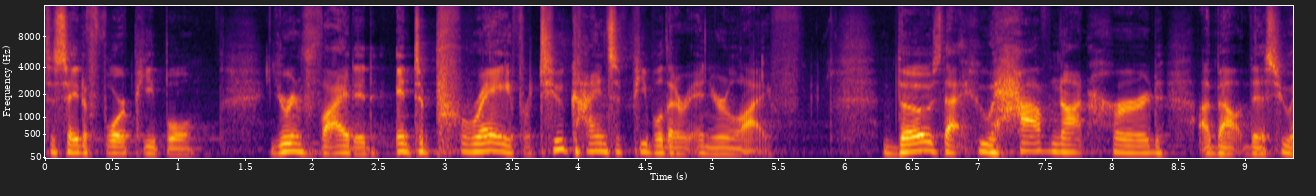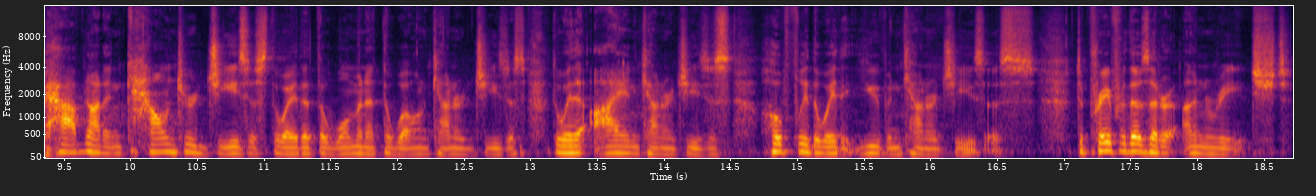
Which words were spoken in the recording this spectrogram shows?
To say to four people, you're invited, and to pray for two kinds of people that are in your life. Those that who have not heard about this who have not encountered jesus the way that the woman at the well encountered jesus the way that i encountered jesus hopefully the way that you've encountered jesus. To pray for those that are unreached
